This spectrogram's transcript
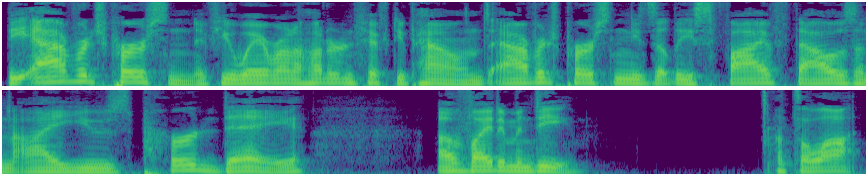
The average person, if you weigh around 150 pounds, average person needs at least 5,000 IUs per day of vitamin D. That's a lot.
